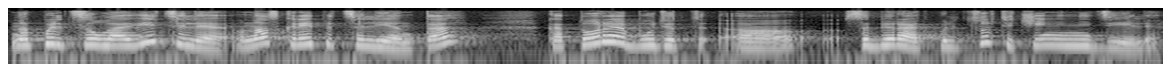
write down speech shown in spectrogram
На пыльцеуловителе у нас крепится лента, которая будет э, собирать пыльцу в течение недели.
